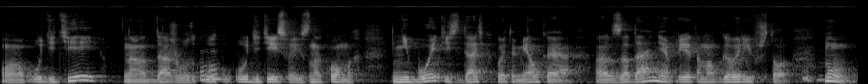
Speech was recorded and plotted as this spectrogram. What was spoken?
э, у детей, э, даже у, у- у детей своих знакомых, не бойтесь дать какое-то мелкое задание, при этом обговорив, что, ну,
